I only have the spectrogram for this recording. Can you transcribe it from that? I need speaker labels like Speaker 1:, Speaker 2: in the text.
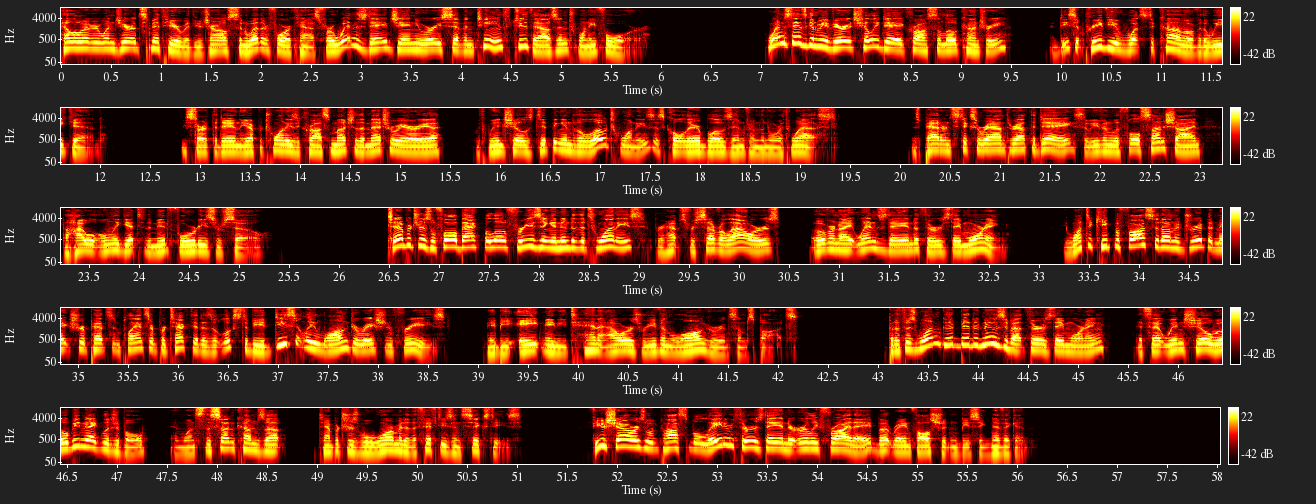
Speaker 1: Hello, everyone. Jared Smith here with your Charleston weather forecast for Wednesday, January 17th, 2024. Wednesday is going to be a very chilly day across the low country, a decent preview of what's to come over the weekend. We start the day in the upper 20s across much of the metro area, with wind chills dipping into the low 20s as cold air blows in from the northwest. This pattern sticks around throughout the day, so even with full sunshine, the high will only get to the mid 40s or so. Temperatures will fall back below freezing and into the 20s, perhaps for several hours, overnight Wednesday into Thursday morning. You want to keep a faucet on a drip and make sure pets and plants are protected as it looks to be a decently long duration freeze, maybe 8, maybe 10 hours or even longer in some spots. But if there's one good bit of news about Thursday morning, it's that wind chill will be negligible, and once the sun comes up, temperatures will warm into the 50s and 60s. A few showers will be possible later Thursday into early Friday, but rainfall shouldn't be significant.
